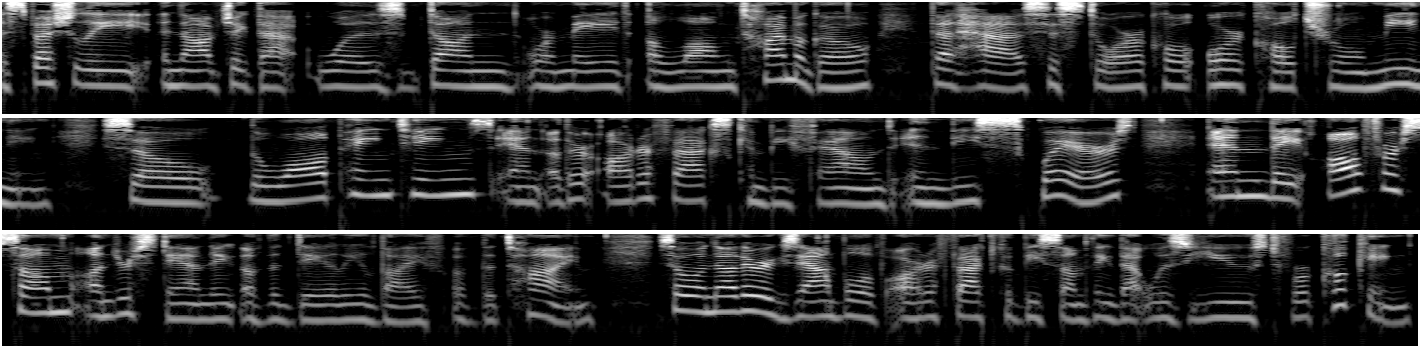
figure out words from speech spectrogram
especially an object that was done or made a long time ago that has historical or cultural meaning. So the wall paintings and other artifacts can be found in these squares, and they offer some understanding of the daily life of the time. So another example of artifact could be something that was used for cooking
